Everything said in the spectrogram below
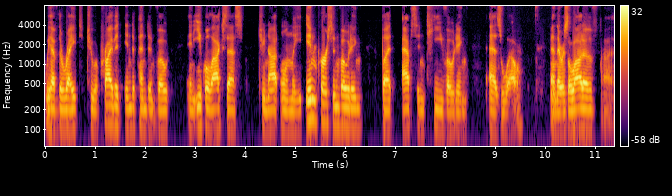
we have the right to a private, independent vote and equal access to not only in-person voting but absentee voting as well. And there was a lot of uh,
